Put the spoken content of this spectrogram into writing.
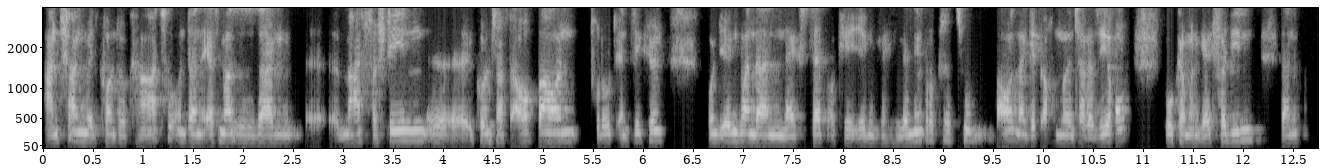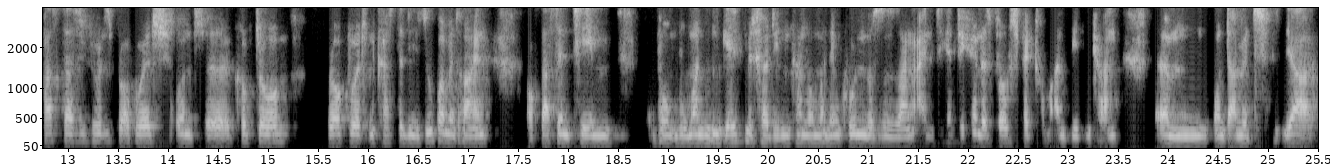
anfangen mit Kontokarte und dann erstmal sozusagen äh, Markt verstehen, äh, Kundschaft aufbauen, Produkt entwickeln und irgendwann dann Next Step, okay, irgendwelche Lending-Produkte dazu bauen. Dann geht es auch um Monetarisierung. Wo kann man Geld verdienen? Dann passt da Securities Brokerage und äh, Krypto Brokerage und Custody super mit rein. Auch das sind Themen, wo, wo man Geld mit verdienen kann, wo man dem Kunden sozusagen ein sich entwickelndes Produktspektrum anbieten kann ähm, und damit ja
